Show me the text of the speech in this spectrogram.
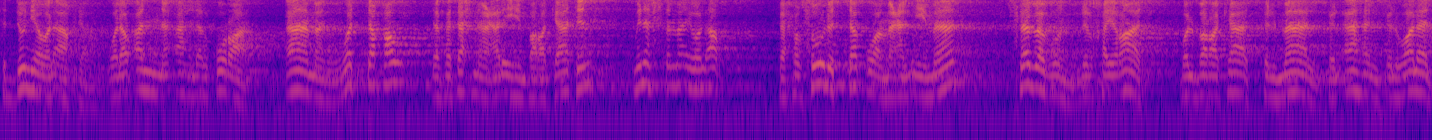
في الدنيا والآخرة. ولو أن أهل القرى آمنوا واتقوا لفتحنا عليهم بركات من السماء والأرض. فحصول التقوى مع الإيمان سبب للخيرات والبركات في المال في الأهل في الولد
